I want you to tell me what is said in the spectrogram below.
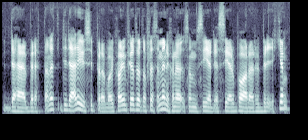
det här berättandet. Det där är ju superallvarligt Karin, för jag tror att de flesta människorna som ser det ser bara rubriken.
